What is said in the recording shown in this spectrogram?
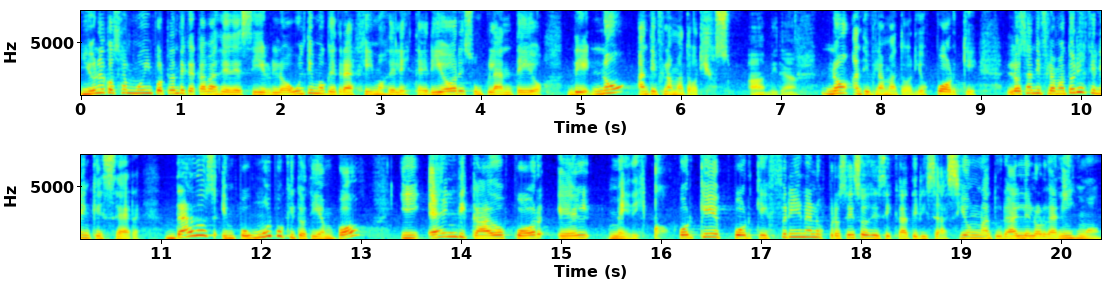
Y una cosa muy importante que acabas de decir, lo último que trajimos del exterior es un planteo de no antiinflamatorios. Ah, mira. No antiinflamatorios, porque los antiinflamatorios tienen que ser dados en muy poquito tiempo y e indicados por el médico. ¿Por qué? Porque frena los procesos de cicatrización natural del organismo.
